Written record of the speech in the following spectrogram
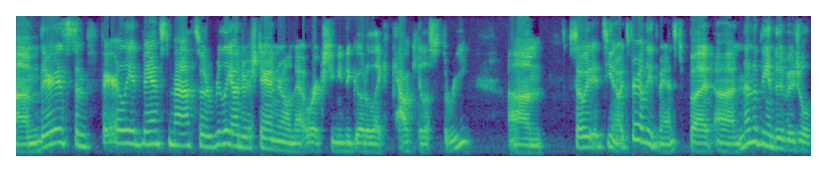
Um, there is some fairly advanced math, so to really understand neural networks, you need to go to like calculus three. Um, so it's you know it's fairly advanced, but uh, none of the individual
